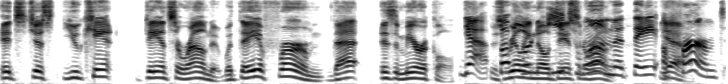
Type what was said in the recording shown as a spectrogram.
it's just you can't dance around it. What they affirm that is a miracle. Yeah, there's really no each dancing one around. that they Yeah. affirmed.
